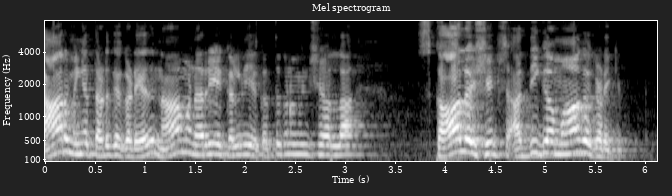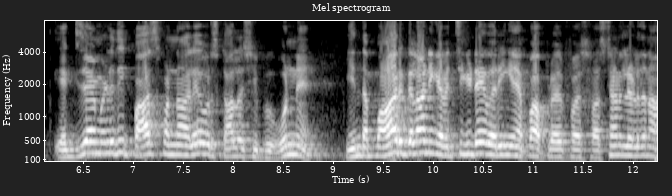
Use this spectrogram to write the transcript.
யாரும் இங்கே தடுக்க கிடையாது. நாம் நிறைய கல்வியை கற்றுக்கணும் இன்ஷால்லா. ஸ்காலர்ஷிப்ஸ் அதிகமாக கிடைக்கும். எக்ஸாம் எழுதி பாஸ் பண்ணாலே ஒரு ஸ்காலர்ஷிப்பு ஒன்று இந்த மார்க்கெல்லாம் நீங்கள் வச்சுக்கிட்டே வரீங்கப்பா ஃபஸ்ட் ஃபஸ்ட் ஸ்டாண்டர்ட் எழுதுனா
